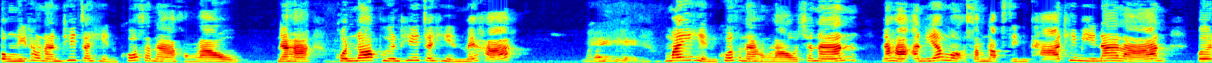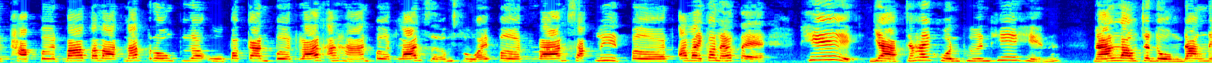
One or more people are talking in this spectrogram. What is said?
ตรงนี้เท่านั้นที่จะเห็นโฆษณาของเรา นะคะ คนนอกพื้นที่จะเห็นไหมคะ ไม่เห็น ไม่เห็นโฆษณาของเรา ฉะนั้น นะคะ อันเนี้ยเหมาะสำหรับสินค้าที่มีหน้าร้าน เปิดผับ เปิดบาร์ ตลาดนัด โรงเกลือ อู่ประกัน เปิดร้านอาหาร เปิดร้านเสริมสวย เปิดร้านซักรีด เปิดอะไรก็แล้วแต่ ที่อยากจะให้คนพื้นที่เห็นนะเราจะโด่งดังใน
